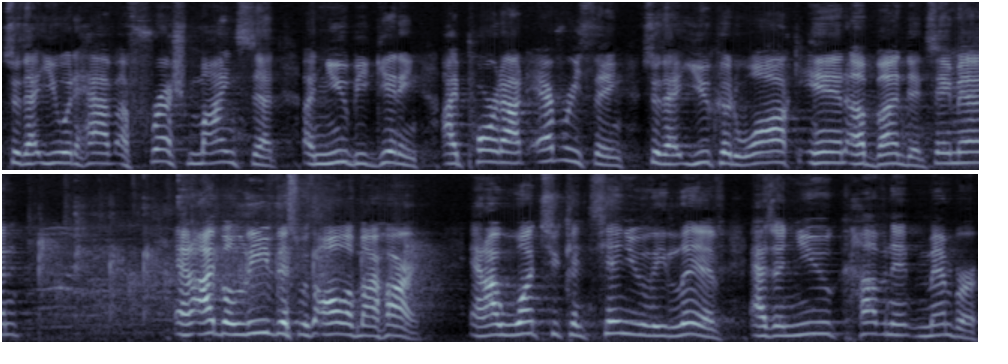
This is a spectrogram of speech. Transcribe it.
so that you would have a fresh mindset, a new beginning. I poured out everything so that you could walk in abundance. Amen? And I believe this with all of my heart. And I want to continually live as a new covenant member.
